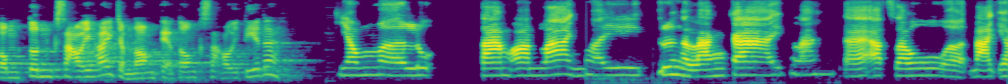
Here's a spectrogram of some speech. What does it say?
កុំទុនខ្សោយហើយចំណងតាក់ទងខ្សោយទៀតណាខ្ញុំលក់តាមអនឡាញហើយគ្រឿងអលង្ការអីខ្លះតែអត់សូវដាច់ហ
